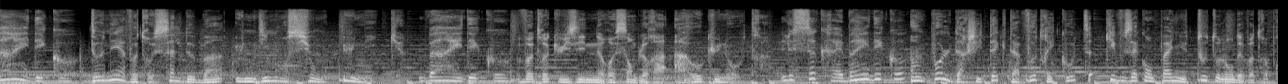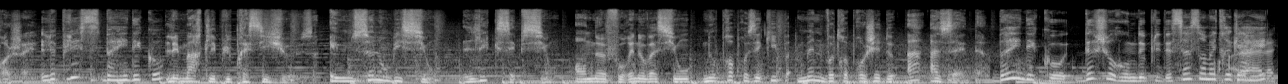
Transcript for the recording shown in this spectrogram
Bain et déco. Donnez à votre salle de bain une dimension unique. Bain et déco. Votre cuisine ne ressemblera à aucune autre. Le secret Bain et déco. Un pôle d'architectes à votre écoute qui vous accompagne tout au long de votre projet. Le plus Bain et déco. Les marques les plus prestigieuses et une seule ambition l'exception. En neuf ou rénovation, nos propres équipes mènent votre projet de A à Z. Bain et déco, deux showrooms de plus de 500 mètres carrés,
